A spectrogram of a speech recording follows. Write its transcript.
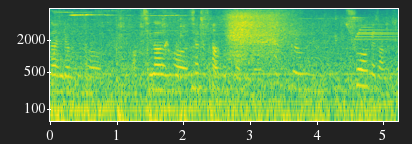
난 여기서 막 지나서 지하철 타고 있거든요. 추억의 장소.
